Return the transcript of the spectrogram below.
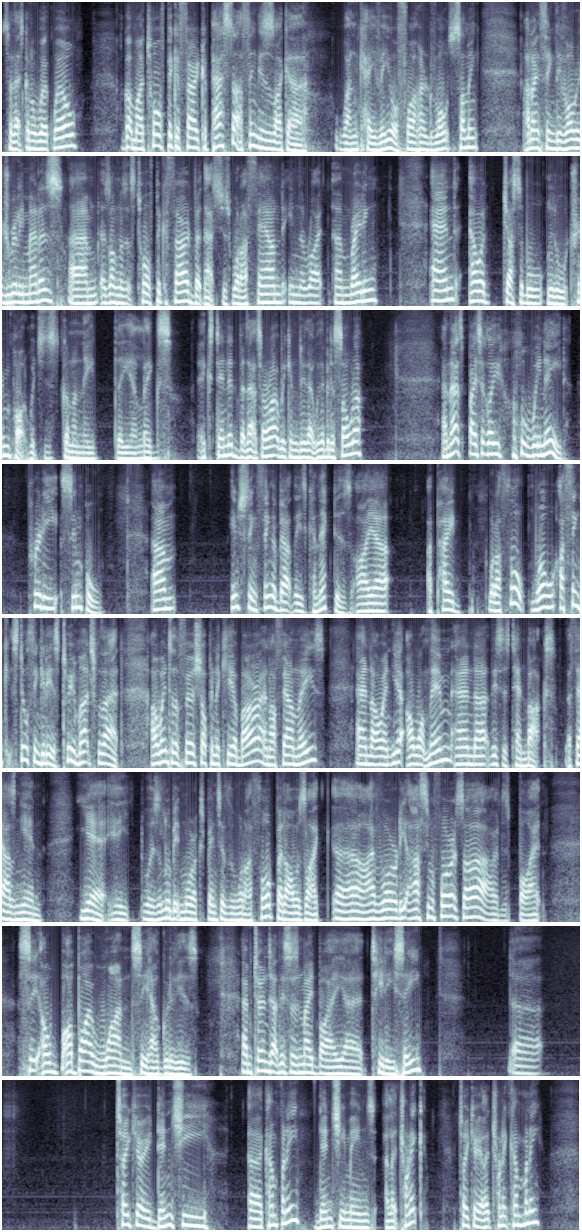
So that's going to work well. I've got my 12 picofarad capacitor. I think this is like a 1 kV or 500 volts or something. I don't think the voltage really matters um, as long as it's 12 picofarad, but that's just what I found in the right um, rating. And our adjustable little trim pot, which is going to need the uh, legs extended, but that's all right. We can do that with a bit of solder. And that's basically all we need. Pretty simple. Um, interesting thing about these connectors, I uh, I paid what I thought. Well, I think still think it is too much for that. I went to the first shop in Akihabara and I found these, and I went, yeah, I want them. And uh, this is ten bucks, a thousand yen. Yeah, it was a little bit more expensive than what I thought, but I was like, uh, I've already asked him for it, so I'll just buy it. See, I'll, I'll buy one, see how good it is. Um, turns out this is made by uh, TDC, uh, Tokyo Denshi uh, Company. Denshi means electronic. Tokyo Electronic Company.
